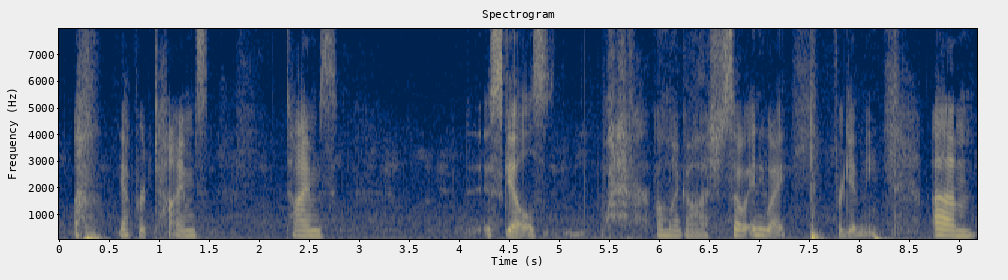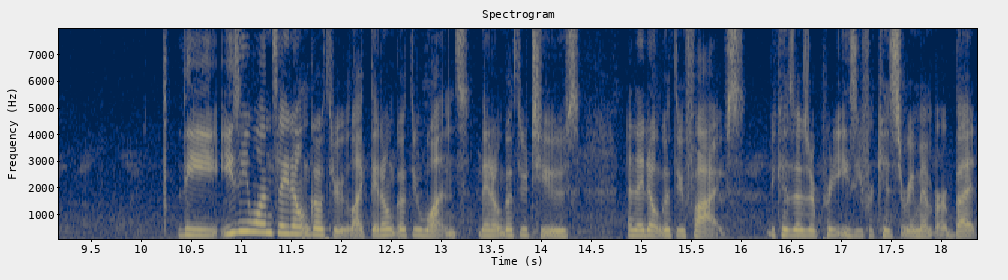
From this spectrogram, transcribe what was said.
the upper times times skills, whatever. Oh my gosh. So anyway, forgive me. Um, the easy ones they don't go through, like they don't go through ones, they don't go through twos, and they don't go through fives because those are pretty easy for kids to remember. But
